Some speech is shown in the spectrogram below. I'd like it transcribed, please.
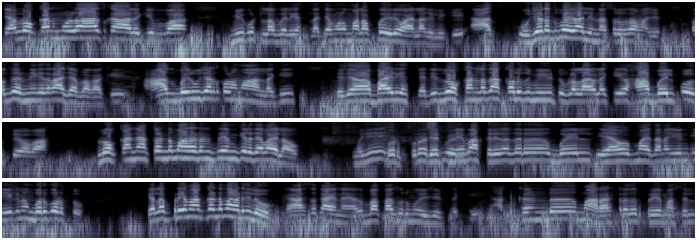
त्या लोकांमुळे आज काय आलं की बाबा मी कुठला बैल घेतला? त्यामुळे मला पहिरी व्हायला लागली की आज उजेडात बैल आली ना सर्वसामान्य. घेत राजा बघा की आज बैल उजेडात कोणा मानला की त्याच्या बाईट घेतल्या ते लोकांना दाखवलं तुम्ही युट्यूबला लावला की हा बैल पळतोय बाबा. लोकांनी अखंड महाराष्ट्राने प्रेम केलं त्या बैलावर म्हणजे चटणी. भाकरीचा जर बैल या मैदानात येऊन एक नंबर करतो त्याला प्रेम अखंड महाराष्ट्र दिलो असं काय नाही. आता बकासूर म्हैशीचं की अखंड महाराष्ट्राचं प्रेम असेल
